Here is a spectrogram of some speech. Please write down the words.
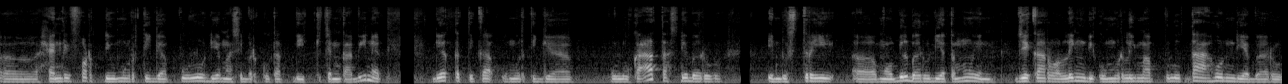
eh, Henry Ford di umur 30 dia masih berkutat di kitchen cabinet. Dia ketika umur 30 ke atas dia baru industri eh, mobil baru dia temuin. J.K. Rowling di umur 50 tahun dia baru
